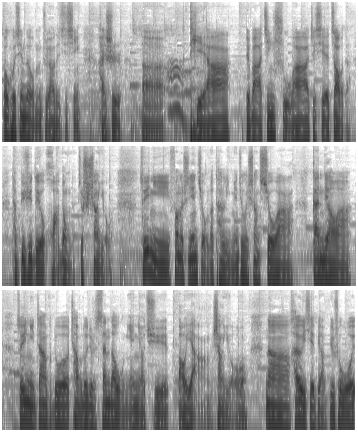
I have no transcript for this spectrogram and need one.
包括现在我们主要的机芯还是呃哦，铁啊，对吧？金属啊这些造的，它必须得有滑动的，就是上油。所以你放的时间久了，它里面就会上锈啊、干掉啊。所以你差不多差不多就是三到五年你要去保养上油。那还有一些表，比如说我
